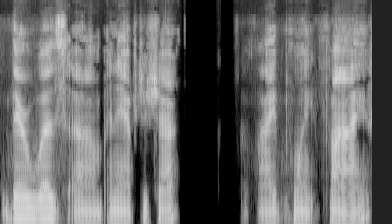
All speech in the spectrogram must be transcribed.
There was um, an aftershock 5.5,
